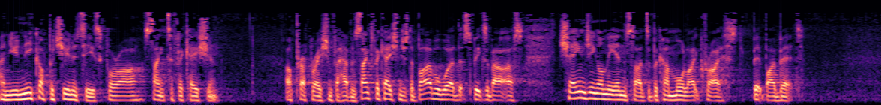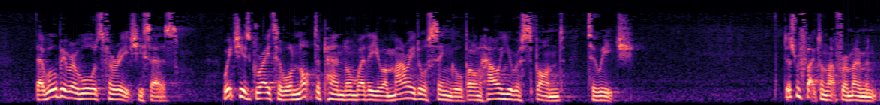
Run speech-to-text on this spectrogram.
and unique opportunities for our sanctification, our preparation for heaven. Sanctification just a Bible word that speaks about us changing on the inside to become more like Christ, bit by bit. There will be rewards for each, he says. Which is greater will not depend on whether you are married or single, but on how you respond to each. Just reflect on that for a moment.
